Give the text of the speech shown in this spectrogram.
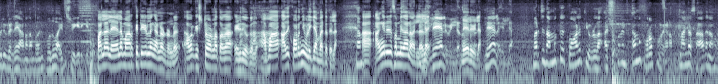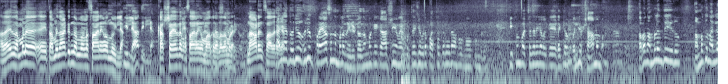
ഒരു വിലയാണ് നമ്മൾ പൊതുവായിട്ട് സ്വീകരിക്കുന്നത്. പല ലേല മാർക്കറ്റുകളിലും കണ്ടിട്ടുണ്ട്. അവർക്ക് ഇഷ്ടമുള്ള തുക എഴുതി വെക്കുന്നു. അപ്പോൾ അത് കുറഞ്ഞു വിളിക്കാൻ പറ്റത്തില്ല. അങ്ങനെ ഒരു സംവിധാനമല്ല അല്ലേ ലേലമില്ല. ലേലമില്ല. ലേലമില്ല. മറിച്ച് നമുക്ക് ക്വാളിറ്റി ഉള്ള അഷുറൻസ് നമുക്ക് ഉറപ്പ് വേണം. നല്ല സാധനം അതായത് നമ്മൾ തമിഴ്നാട്ടിൽ നിന്നുള്ള സാധനങ്ങളൊന്നും ഇല്ല. ഇല്ല അതില്ല. കർഷകരുടെ സാധനങ്ങൾ മാത്രമല്ല നമ്മുടെ നാടൻ സാധനങ്ങൾ. അതിനകത്ത് ഒരു ഒരു പ്രയാസം നമ്മൾ നേരിട്ടു. നമുക്ക് കാർഷികമായി പ്രത്യേകിച്ച് ഇവിടെ പച്ചക്കറിയുടെ നമ്മൾ നോക്കുമ്പോൾ ഇപ്പം പച്ചക്കറികളൊക്കെ ഇടയ്ക്ക് വലിയ ക്ഷാമമാണ് അപ്പോൾ നമ്മൾ എന്ത് ചെയ്തു? നമുക്ക് നല്ല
